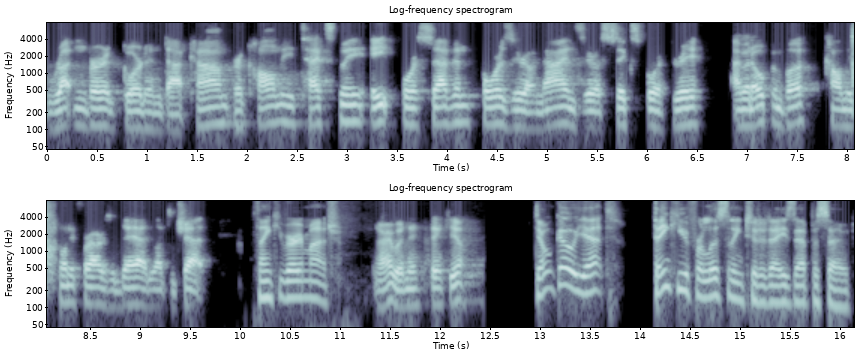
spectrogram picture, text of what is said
ruttenberggordon.com, or call me, text me, 847 409 0643. I'm an open book. Call me 24 hours a day. I'd love to chat. Thank you very much. All right, Whitney. Thank you. Don't go yet. Thank you for listening to today's episode.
